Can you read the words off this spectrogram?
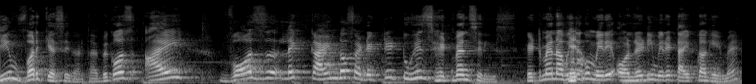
गेम वर्क कैसे करता है। Because I was like kind of addicted to his Hitman series Hitman अभी देखो मेरे ऑलरेडी मेरे टाइप का गेम है।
